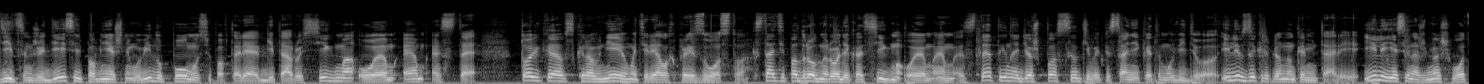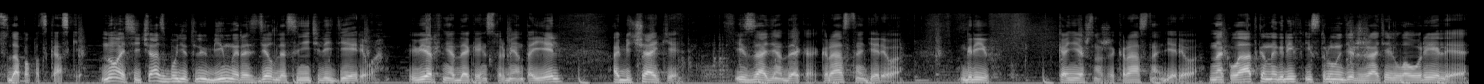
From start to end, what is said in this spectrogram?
Ditson G10 по внешнему виду полностью повторяет гитару Sigma OMM ST, только вскровнее в материалах производства. Кстати, подробный ролик о Sigma OMM ST ты найдешь по ссылке в описании к этому видео, или в закрепленном комментарии, или если нажмешь вот сюда по подсказке. Ну а сейчас будет любимый раздел для ценителей дерева. Верхняя дека инструмента ель, обечайки и задняя дека красное дерево, гриф Конечно же, красное дерево. Накладка на гриф и струнодержатель лаурелия.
